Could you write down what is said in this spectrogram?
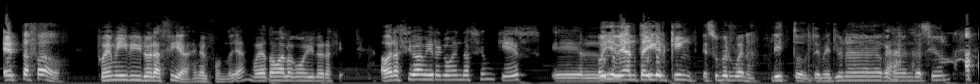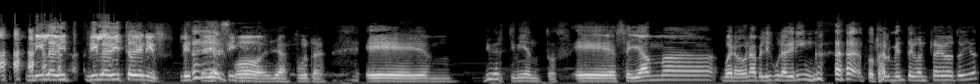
estafado. Fue mi bibliografía en el fondo, ¿ya? Voy a tomarlo como bibliografía. Ahora sí va mi recomendación que es el Oye, vean Tiger King, es súper buena. Listo, te metí una recomendación. ni, la vi- ni la viste venir. Listo, ya sigue. Oh, ya, puta. Eh, divertimientos. Eh, se llama, bueno, es una película gringa, totalmente contrario a lo tuyo,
